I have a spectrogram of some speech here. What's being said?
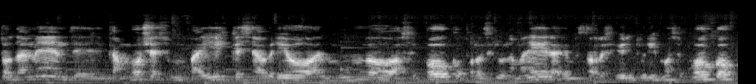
Totalmente. Camboya es un país que se abrió al mundo hace poco, por decirlo de una manera, que empezó a recibir turismo hace poco.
